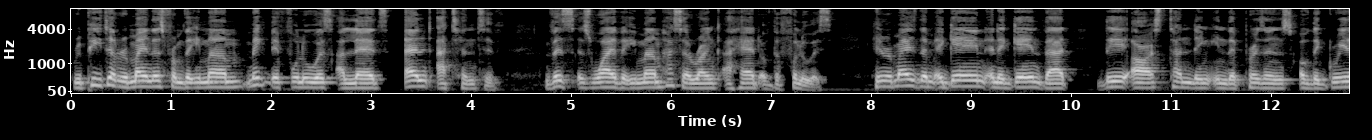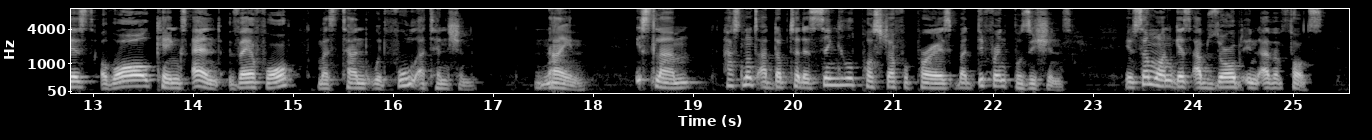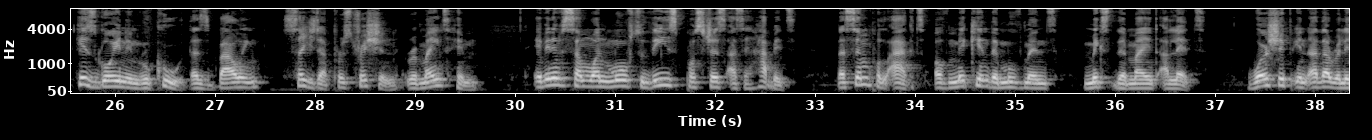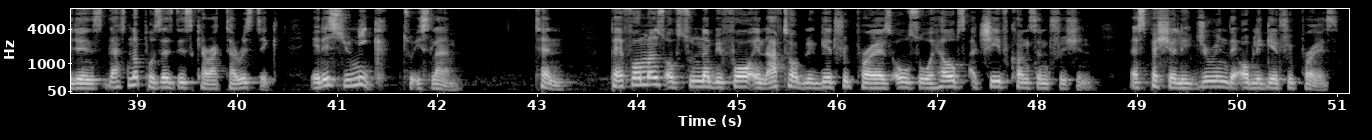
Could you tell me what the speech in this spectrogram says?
Repeated reminders from the Imam make the followers alert and attentive. This is why the Imam has a rank ahead of the followers. He reminds them again and again that they are standing in the presence of the greatest of all kings and, therefore, must stand with full attention. 9. Islam has not adopted a single posture for prayers but different positions. If someone gets absorbed in other thoughts, his going in ruku, that's bowing, sajda, prostration, reminds him. Even if someone moves to these postures as a habit, the simple act of making the movement makes the mind alert. Worship in other religions does not possess this characteristic. It is unique to Islam. 10. Performance of Sunnah before and after obligatory prayers also helps achieve concentration. especially during the obligatory prayers.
